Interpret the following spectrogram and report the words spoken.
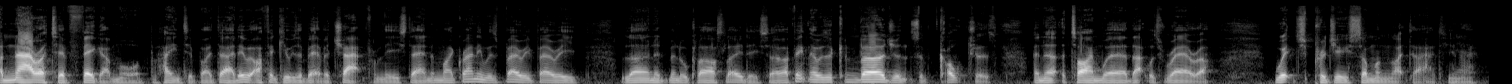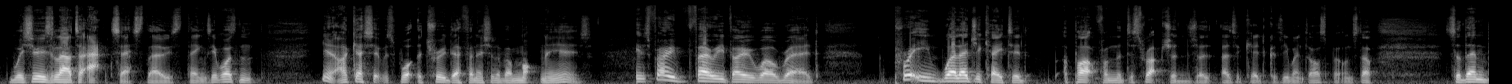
a narrative figure more painted by dad. I think he was a bit of a chap from the East End, and my granny was very, very learned middle class lady. So I think there was a convergence of cultures, and at a time where that was rarer, which produced someone like Dad, you know, which he was allowed to access those things. It wasn't, you know, I guess it was what the true definition of a Mockney is. He was very, very, very well read, pretty well educated, apart from the disruptions as, as a kid because he went to hospital and stuff. So then,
